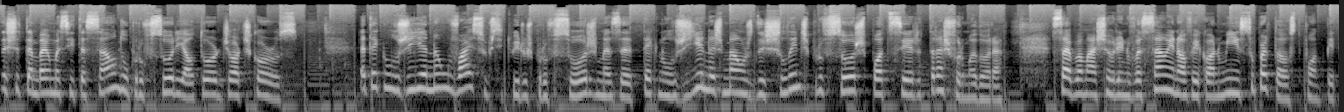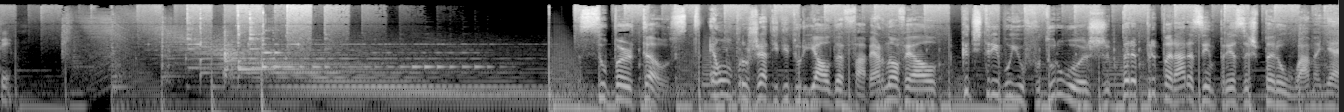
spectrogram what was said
Deixa também uma citação do professor e autor George Couros. A tecnologia não vai substituir os professores, mas a tecnologia nas mãos de excelentes professores pode ser transformadora. Saiba mais sobre inovação e nova economia em supertoast.pt. Super Toast é um projeto editorial da Faber Novel que distribui o futuro hoje para preparar as empresas para o amanhã.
